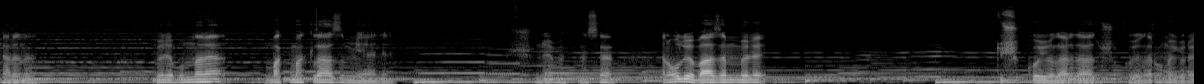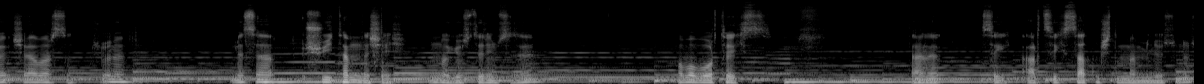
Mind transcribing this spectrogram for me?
karını. Böyle bunlara bakmak lazım yani. Şuna bak mesela hani oluyor bazen böyle düşük koyuyorlar daha düşük koyuyorlar ona göre şey yaparsın. Şöyle mesela şu item de şey bunu da göstereyim size. Baba Vortex. Bir tane artı 8 satmıştım ben biliyorsunuz.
